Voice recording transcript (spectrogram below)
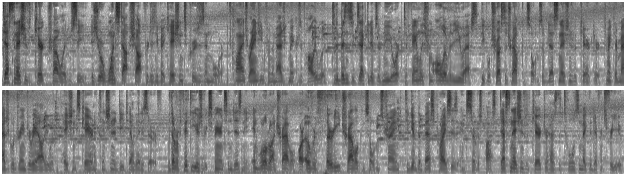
Destinations with Character Travel Agency is your one stop shop for Disney vacations, cruises, and more. With clients ranging from the magic makers of Hollywood to the business executives of New York to families from all over the U.S., people trust the travel consultants of Destinations with Character to make their magical dreams a reality with the patience, care, and attention to detail they deserve. With over 50 years of experience in Disney and worldwide travel, our over 30 travel consultants trained to give the best prices and service possible. Destinations with Character has the tools to make the difference for you.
